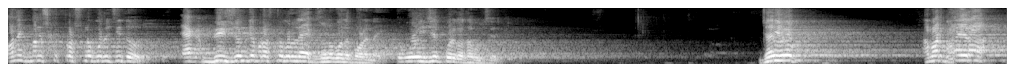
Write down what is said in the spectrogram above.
অনেক মানুষকে প্রশ্ন করেছি তো, এক, বিশ জনকে প্রশ্ন করলে একজনও বলে পড়ে নাই। তো ওই হিসেব করে কথা বলছে। যাই হোক, আমার ভাইয়েরা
